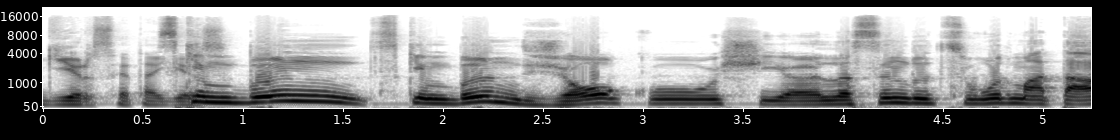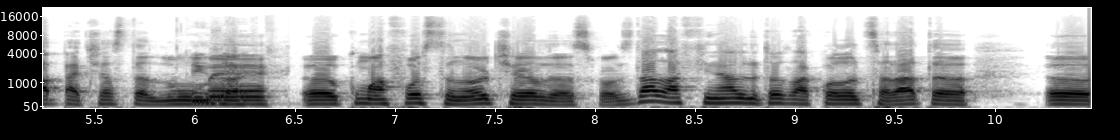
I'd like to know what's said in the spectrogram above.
gear set, I guess. Schimbând, schimbând jocul și uh, lăsându-ți urma ta pe această lume, Exact. uh, cum a fost în orice Elder Scrolls. Dar la final de tot acolo îți arată uh,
